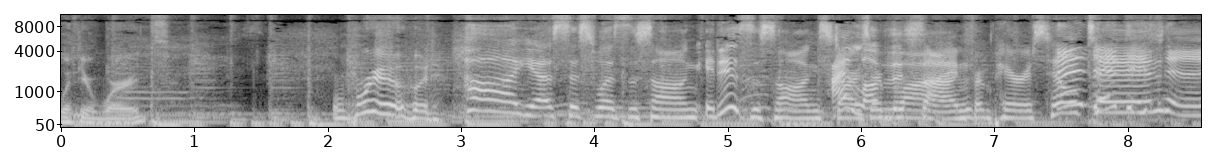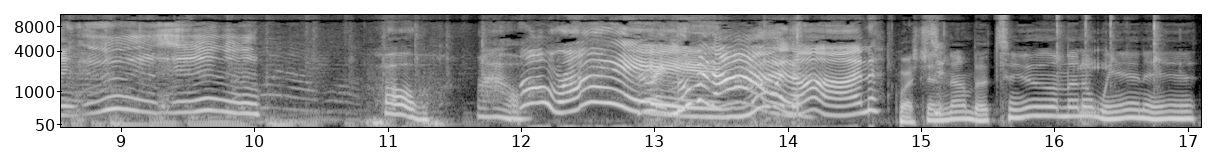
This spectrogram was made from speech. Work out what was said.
With your words. Rude. Ah, yes, this was the song. It is the song Stars love Are this Blind song. from Paris Hilton. Oh, wow. All right. Anyway, moving on. Moving on. Question number two. I'm gonna win it.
